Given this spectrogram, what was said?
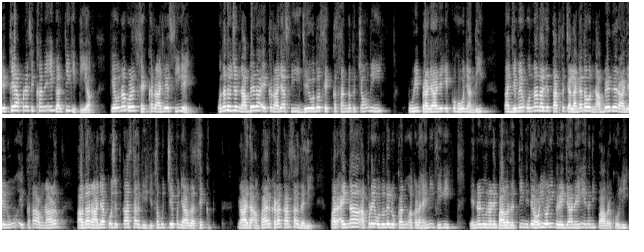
ਇੱਥੇ ਆਪਣੇ ਸਿੱਖਾਂ ਨੇ ਇਹ ਗਲਤੀ ਕੀਤੀ ਆ ਕਿ ਉਹਨਾਂ ਕੋਲੇ ਸਿੱਖ ਰਾਜੇ ਸੀਗੇ। ਉਹਨਾਂ ਦੇ ਵਿੱਚੋਂ ਨਾਭੇ ਦਾ ਇੱਕ ਰਾਜਾ ਸੀ, ਜੇ ਉਦੋਂ ਸਿੱਖ ਸੰਗਤ ਚਾਹੁੰਦੀ, ਪੂਰੀ ਪ੍ਰਜਾ ਜੇ ਇੱਕ ਹੋ ਜਾਂਦੀ, ਤਾਂ ਜਿਵੇਂ ਉਹਨਾਂ ਦਾ ਜੇ ਤਖਤ ਚਲਾ ਗਿਆ, ਤਾਂ ਉਹ ਨਾਭੇ ਦੇ ਰਾਜੇ ਨੂੰ ਇੱਕ ਹਿਸਾਬ ਨਾਲ ਆਪਦਾ ਰਾਜਾ ਘੋਸ਼ਿਤ ਕਰ ਸਕਦੀ ਸੀ। ਸਮੁੱਚੇ ਪੰਜਾਬ ਦਾ ਸਿੱਖ ਰਾਜ ਦਾ ਅੰਪਾਇਰ ਖੜਾ ਕਰ ਸਕਦੇ ਸੀ। ਪਰ ਇੰਨਾ ਆਪਣੇ ਉਦੋਂ ਦੇ ਲੋਕਾਂ ਨੂੰ ਅਕਲ ਹੈ ਨਹੀਂ ਸੀਗੀ। ਇਹਨਾਂ ਨੂੰ ਉਹਨਾਂ ਨੇ ਪਾਵਰ ਦਿੱਤੀ ਨਹੀਂ ਤੇ ਹੌਲੀ ਹੌਲੀ ਅੰਗਰੇਜ਼ਾਂ ਨੇ ਹੀ ਇਹਨਾਂ ਦੀ ਪਾਵਰ ਖੋਲੀ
